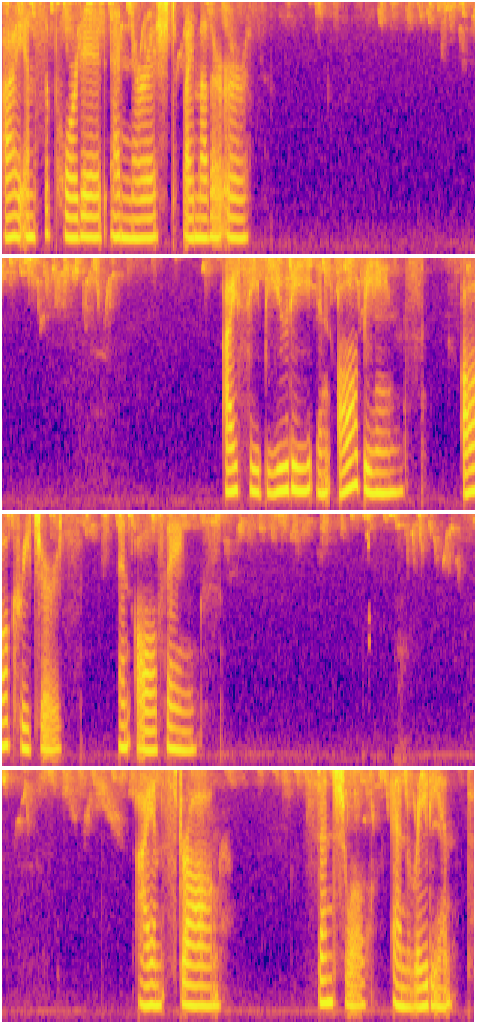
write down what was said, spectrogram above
I am supported and nourished by Mother Earth. I see beauty in all beings, all creatures, and all things. I am strong, sensual, and radiant.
